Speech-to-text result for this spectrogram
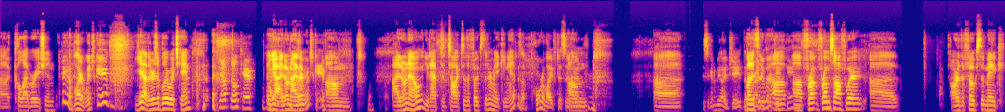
uh, collaboration? Speaking of Blair Witch game. Yeah, there is a Blair Witch game. Nope, don't care. Why Yeah, I don't making a Blair either. Witch game. Um, I don't know. You'd have to talk to the folks that are making it. that is a poor life decision. um, Uh, is it going to be like Jade? the but it's Friday the uh, 13th game? uh, from from software uh, are the folks that make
